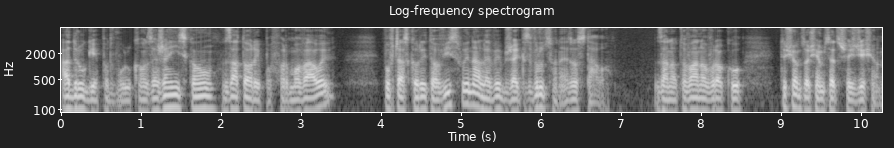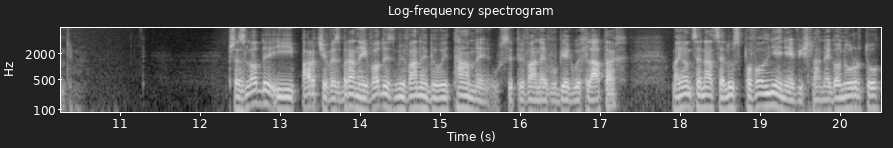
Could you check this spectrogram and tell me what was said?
a drugie pod Wólką Zerzeńską zatory poformowały – Wówczas koryto Wisły na lewy brzeg zwrócone zostało. Zanotowano w roku 1860. Przez lody i parcie wezbranej wody zmywane były tamy usypywane w ubiegłych latach, mające na celu spowolnienie wiślanego nurtu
